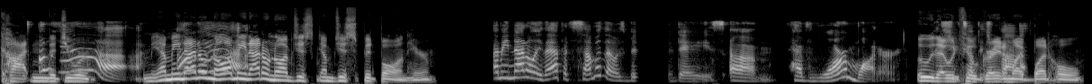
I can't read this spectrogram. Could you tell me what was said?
cotton Oh, that you were. I mean, I mean, Oh, I don't know. I mean, I don't know. I'm just, I'm just spitballing here. I mean, not only that, but some of those bidets um, have warm water. Ooh, that would feel great on my butthole.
